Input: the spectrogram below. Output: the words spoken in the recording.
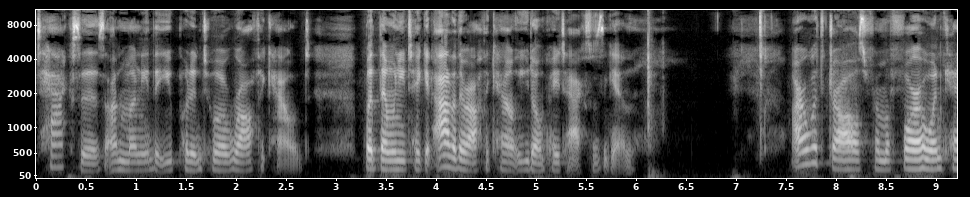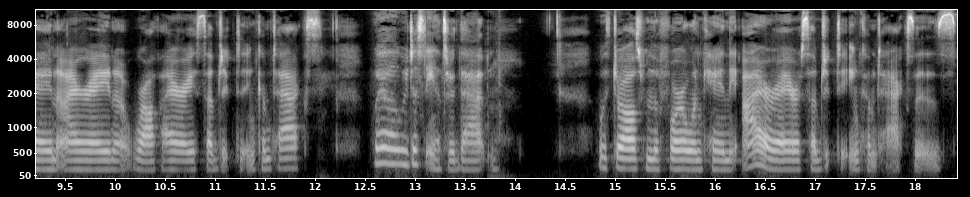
taxes on money that you put into a Roth account. But then when you take it out of the Roth account, you don't pay taxes again. Are withdrawals from a 401k, an IRA, and a Roth IRA subject to income tax? Well, we just answered that. Withdrawals from the 401k and the IRA are subject to income taxes.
